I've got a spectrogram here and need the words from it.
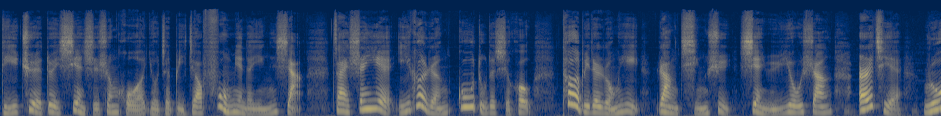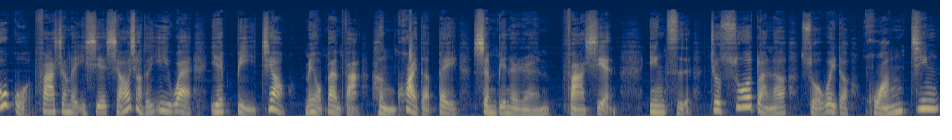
的确对现实生活有着比较负面的影响，在深夜一个人孤独的时候。特别的容易让情绪陷于忧伤，而且如果发生了一些小小的意外，也比较没有办法很快的被身边的人发现，因此就缩短了所谓的黄金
